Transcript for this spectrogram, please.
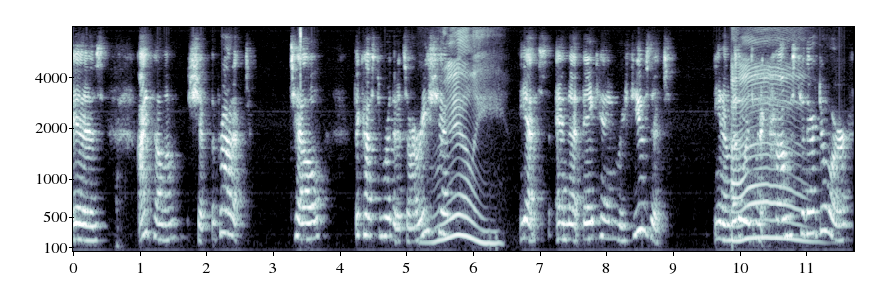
Is I tell them ship the product. Tell the customer that it's already shipped. Really? Yes, and that they can refuse it. You know, in other words, when it comes to their Oh. door,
